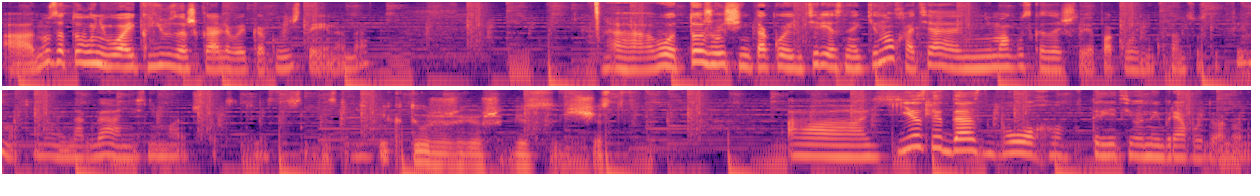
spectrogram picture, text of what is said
а, но зато у него IQ зашкаливает, как у Эйнштейна, да. А, вот, тоже очень такое интересное кино, хотя не могу сказать, что я поклонник французских фильмов, но иногда они снимают что-то достаточно достойное. Сколько ты уже живешь без веществ? А, если даст бог, 3 ноября будет два года.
